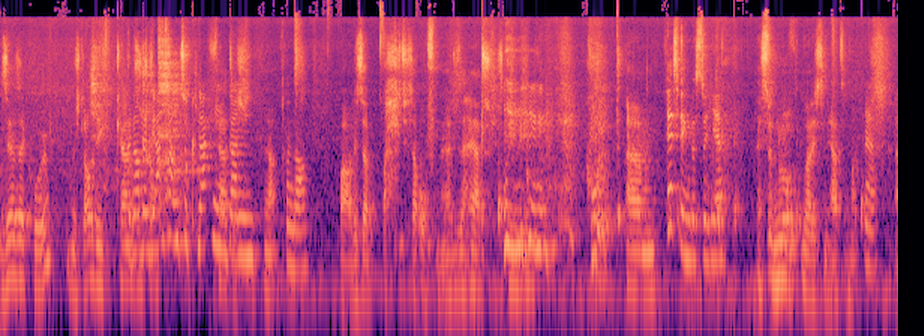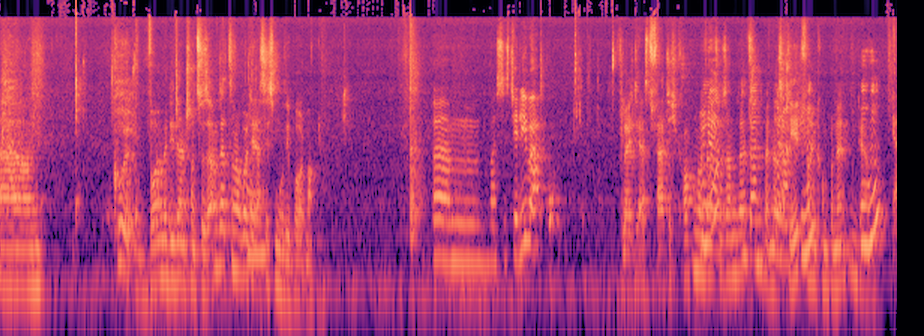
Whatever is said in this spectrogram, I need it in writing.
Sehr, sehr cool. Ich glaube, die Kerne Genau, wenn sie anfangen zu knacken, fertig. dann. Ja. Genau. Wow, dieser, ach, dieser Ofen, ja, dieser. Das ich. cool. Ähm, Deswegen bist du hier. Es ist nur, weil ich den Herzen mag. Ja. Ähm, cool. Wollen wir die dann schon zusammensetzen oder wollt ihr erst die Smoothie Bowl machen? Ähm, was ist dir lieber? Vielleicht erst fertig kochen und Ja, dann zusammensetzen, dann- wenn das genau. geht, von den Komponenten. Ja. Ja.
